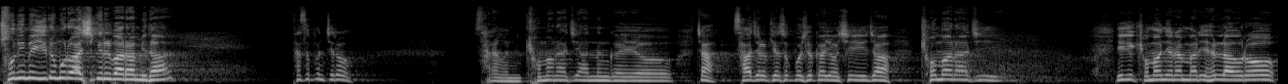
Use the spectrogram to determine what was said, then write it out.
주님의 이름으로 하시기를 바랍니다. 다섯 번째로 사랑은 교만하지 않는 거예요. 자, 4절 계속 보실까요? 시작. 교만하지. 이게 교만이란 말이 헬라어로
